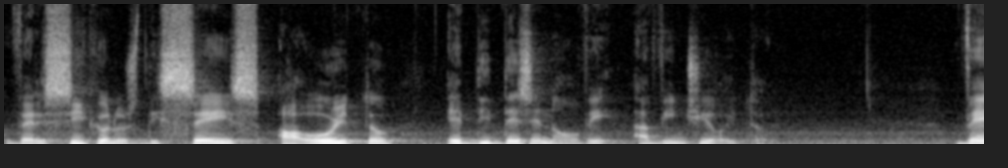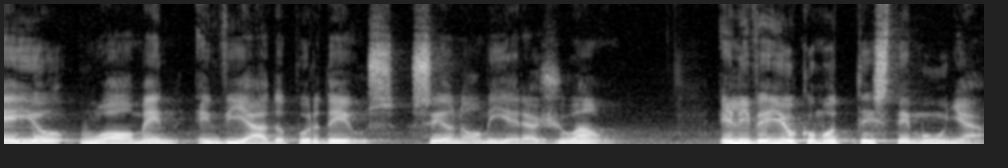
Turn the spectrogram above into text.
versículos de 6 a 8 e de 19 a 28. Veio um homem enviado por Deus, seu nome era João. Ele veio como testemunha,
